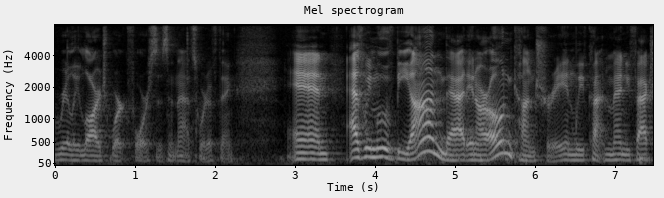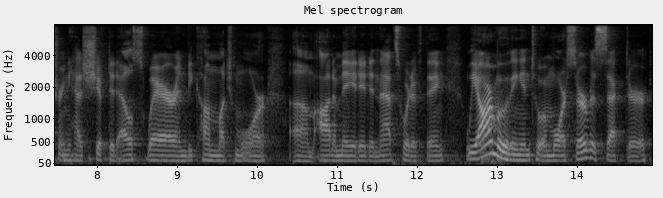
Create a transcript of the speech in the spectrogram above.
really large workforces and that sort of thing. And as we move beyond that in our own country, and we've kind of, manufacturing has shifted elsewhere and become much more um, automated and that sort of thing, we are moving into a more service sector.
